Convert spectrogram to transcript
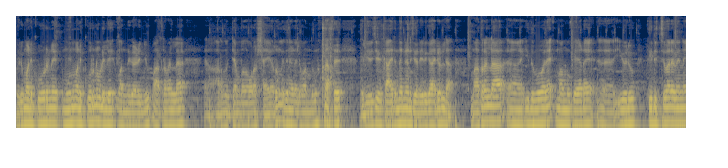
ഒരു മണിക്കൂറിന് മൂന്ന് മണിക്കൂറിനുള്ളിൽ വന്നു കഴിഞ്ഞു. മാത്രമല്ല അറുന്നൂറ്റി അമ്പതോളം ഷെയറും ഇതിനിടയിൽ വന്നു. അത് വലിയൊരു കാര്യം തന്നെയാണ്. ചെറിയൊരു കാര്യമില്ല. മാത്രമല്ല ഇതുപോലെ മമ്മൂക്കയുടെ ഈ ഒരു തിരിച്ചുവരവിനെ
